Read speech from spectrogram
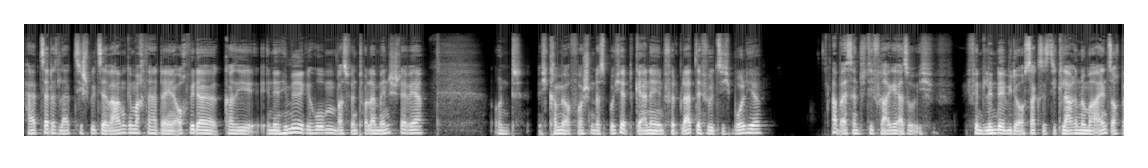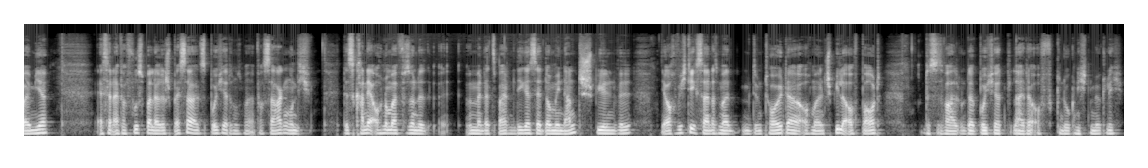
Halbzeit des Leipzig-Spiels sehr warm gemacht hat, hat er ihn auch wieder quasi in den Himmel gehoben, was für ein toller Mensch der wäre. Und ich kann mir auch vorstellen, dass Buchert gerne in Fürth bleibt, der fühlt sich wohl hier. Aber ist natürlich die Frage, also ich, ich finde Linde, wie du auch sagst, ist die klare Nummer eins, auch bei mir er ist halt einfach fußballerisch besser als Burchard, muss man einfach sagen. Und ich, das kann ja auch nochmal für so eine, wenn man in der zweiten Liga sehr dominant spielen will, ja auch wichtig sein, dass man mit dem Torhüter auch mal ein Spiel aufbaut. Und das war halt unter Burchard leider oft genug nicht möglich.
